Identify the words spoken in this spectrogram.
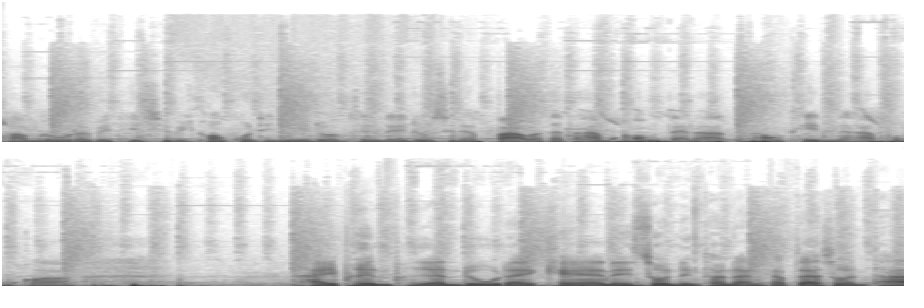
ความรู้และวิถีชีวิตของคนที่นี่รวมถึงได้ดูศิลปะวัฒนธรรมของแต่ละท้องถิ่นนะครับ ผมก็ให้เพื่อนๆดูได้แค่ในส่วนหนึ่งเท่านั้นครับ แต่ส่วนถ้า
